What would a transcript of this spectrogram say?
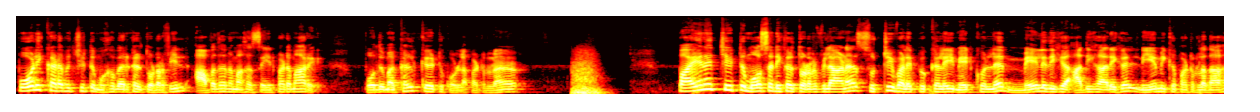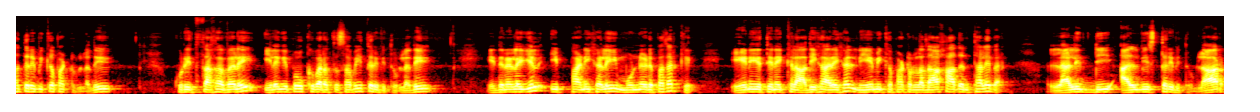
போலி கடவுச்சீட்டு முகவர்கள் தொடர்பில் அவதானமாக செயற்படுமாறு பொதுமக்கள் கேட்டுக் கொள்ளப்பட்டுள்ளனர். பயணச்சீட்டு மோசடிகள் தொடர்பிலான சுற்றி வளைப்புகளை மேற்கொள்ள மேலதிக அதிகாரிகள் நியமிக்கப்பட்டுள்ளதாக தெரிவிக்கப்பட்டுள்ளது. குறித்த தகவலை இலங்கை போக்குவரத்து சபை தெரிவித்துள்ளது. இந்த நிலையில் இப்பணிகளை முன்னெடுப்பதற்கு ஏனைய திணைக்கள அதிகாரிகள் நியமிக்கப்பட்டுள்ளதாக அதன் தலைவர் லலித் டி அல்விஸ் தெரிவித்துள்ளார்.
